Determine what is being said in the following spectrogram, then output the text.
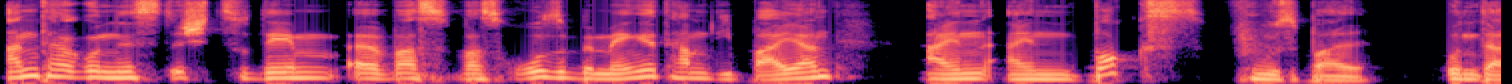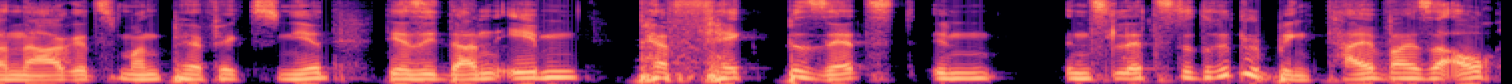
antagonistisch zu dem, äh, was, was Rose bemängelt haben, die Bayern einen, einen Boxfußball unter Nagelsmann perfektioniert, der sie dann eben perfekt besetzt in, ins letzte Drittel bringt. Teilweise auch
